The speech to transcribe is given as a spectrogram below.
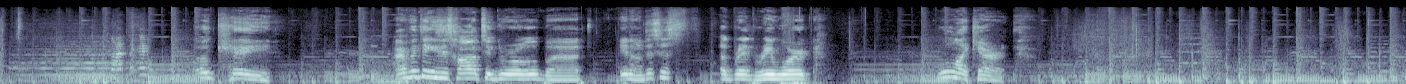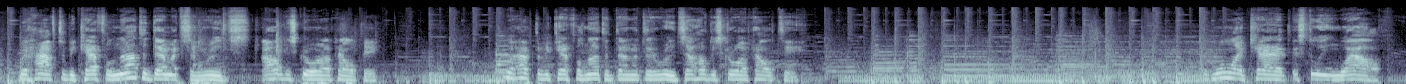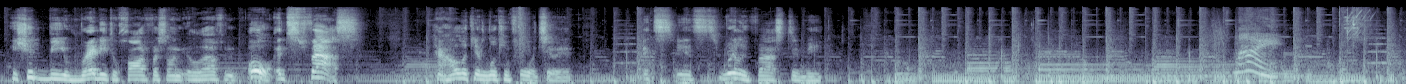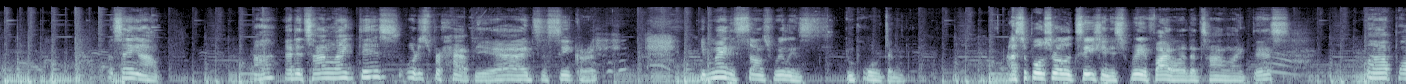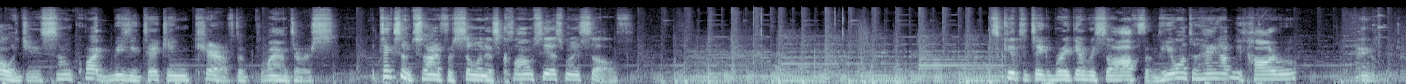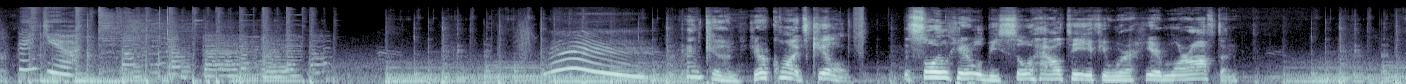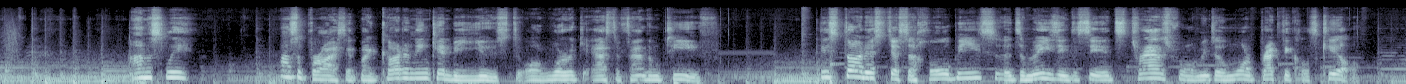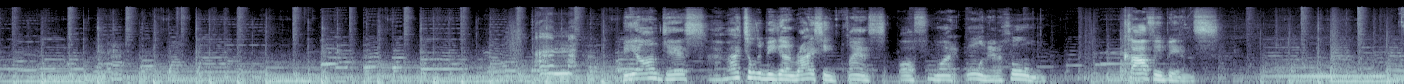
Okay. Everything is hard to grow, but you know, this is a great reward. Moonlight Carrot. We have to be careful not to damage the roots. I hope this grow up healthy. We have to be careful not to damage the roots. I hope this grow up healthy. The Moonlight Carrot is doing well. He should be ready to harvest on 11. Oh, it's fast! I'm looking, looking forward to it. It's, it's really fast to me. My. Let's hang out. Huh? At a time like this? Or just perhaps? Yeah, it's a secret. You made it sounds really important. I suppose relaxation is pretty vital at a time like this. My apologies, I'm quite busy taking care of the planters. It takes some time for someone as clumsy as myself. It's good to take a break every so often. Do you want to hang out with Haru? Hang her. Thank you. You're quite skilled. The soil here will be so healthy if you were here more often. Honestly, I'm surprised that my gardening can be used or work as the Phantom Thief. It started as just a hobby, so it's amazing to see it's transformed into a more practical skill. Beyond this, I've actually begun raising plants of my own at home. Coffee beans.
